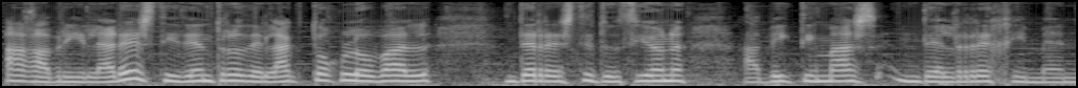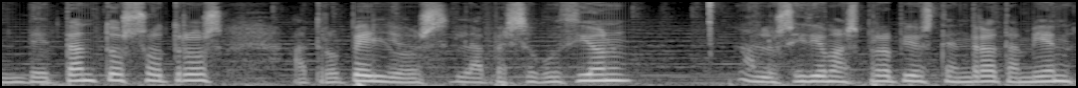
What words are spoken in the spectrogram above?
a Gabriel Aresti dentro del acto global de restitución a víctimas del régimen. De tantos otros atropellos, la persecución a los idiomas propios tendrá también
